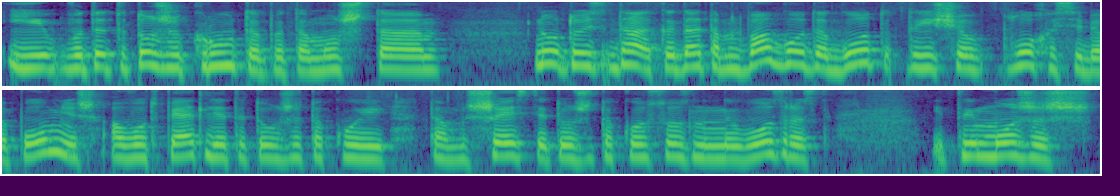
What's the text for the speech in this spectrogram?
и вот это тоже круто, потому что, ну, то есть, да, когда там два года, год, ты еще плохо себя помнишь, а вот пять лет это уже такой, там, шесть, это уже такой осознанный возраст, и ты можешь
